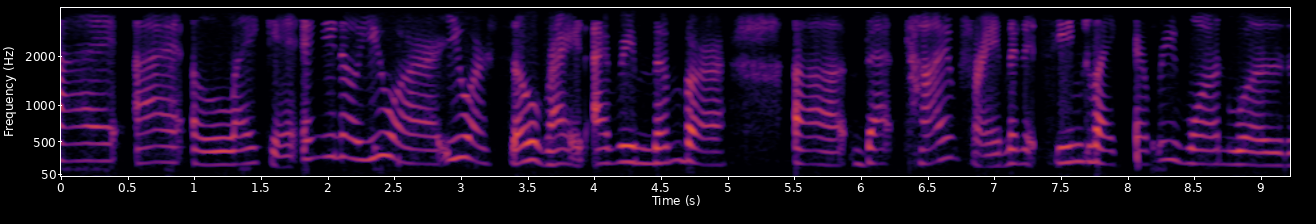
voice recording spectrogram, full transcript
I I like it, and you know you are you are so right. I remember uh, that time frame, and it seemed like everyone was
